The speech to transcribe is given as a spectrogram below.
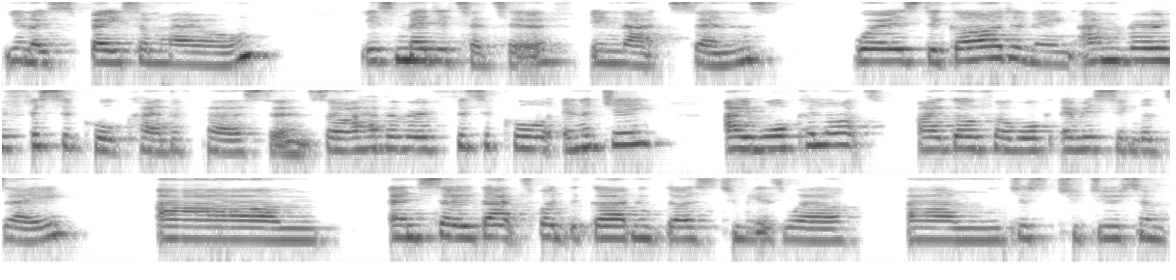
you know, space on my own. It's meditative in that sense. Whereas the gardening, I'm a very physical kind of person. So I have a very physical energy. I walk a lot. I go for a walk every single day. Um, and so that's what the gardening does to me as well. Um, just to do some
